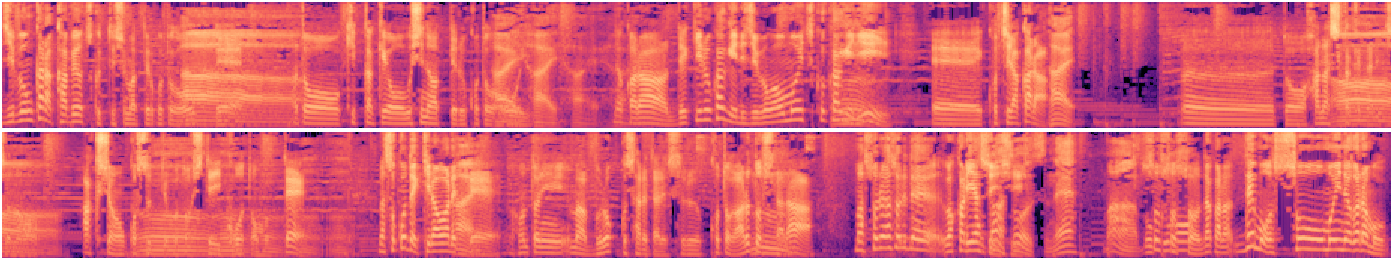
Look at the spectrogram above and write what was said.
自分から壁を作ってしまってることが多くて、あと、きっかけを失ってることが多い。だから、できる限り自分が思いつく限り、えーこちらから、はい。うーんと、話しかけたり、その、アクションを起こすっていうことをしていこうと思ってうんうんうんうん、まあ、そこで嫌われて、はい。本当に、まあ、ブロックされたりすることがあるとしたら、まあ、それはそれで分かりやすいし。まあそうですね。まあ僕も。そうそうそう。だから、でも、そう思いながらも、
